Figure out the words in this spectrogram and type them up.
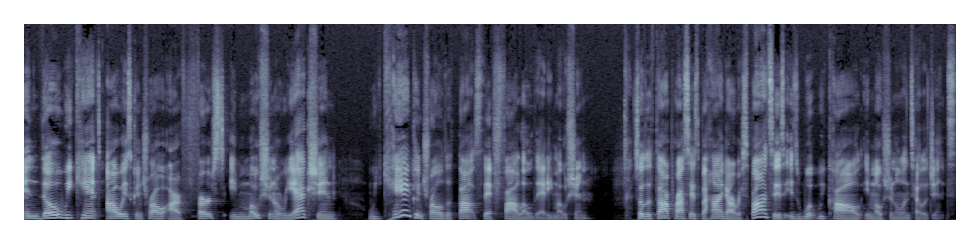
And though we can't always control our first emotional reaction, we can control the thoughts that follow that emotion. So, the thought process behind our responses is what we call emotional intelligence.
